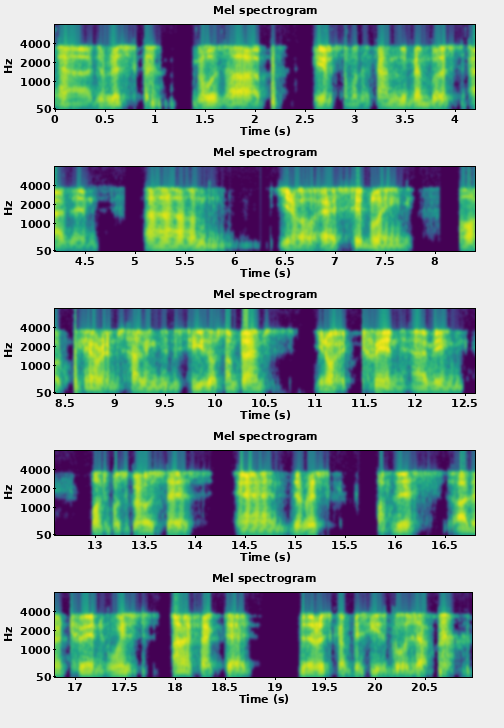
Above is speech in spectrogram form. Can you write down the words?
Uh, the risk goes up if some of the family members, as in, um, you know, a sibling or parents having the disease, or sometimes, you know, a twin having multiple sclerosis, and the risk of this other twin who is unaffected, the risk of disease goes up.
